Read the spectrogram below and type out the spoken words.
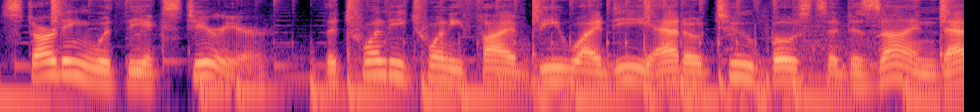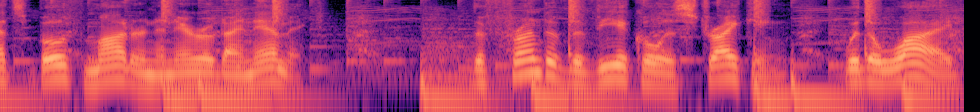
Starting with the exterior, the 2025 BYD Atto 2 boasts a design that's both modern and aerodynamic. The front of the vehicle is striking, with a wide,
